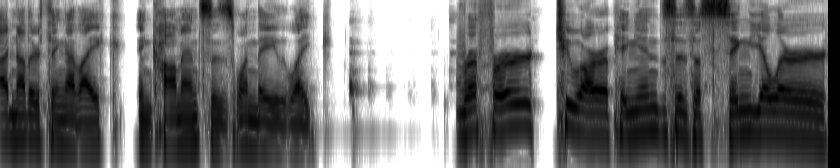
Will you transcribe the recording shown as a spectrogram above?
another thing i like in comments is when they like refer to our opinions as a singular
